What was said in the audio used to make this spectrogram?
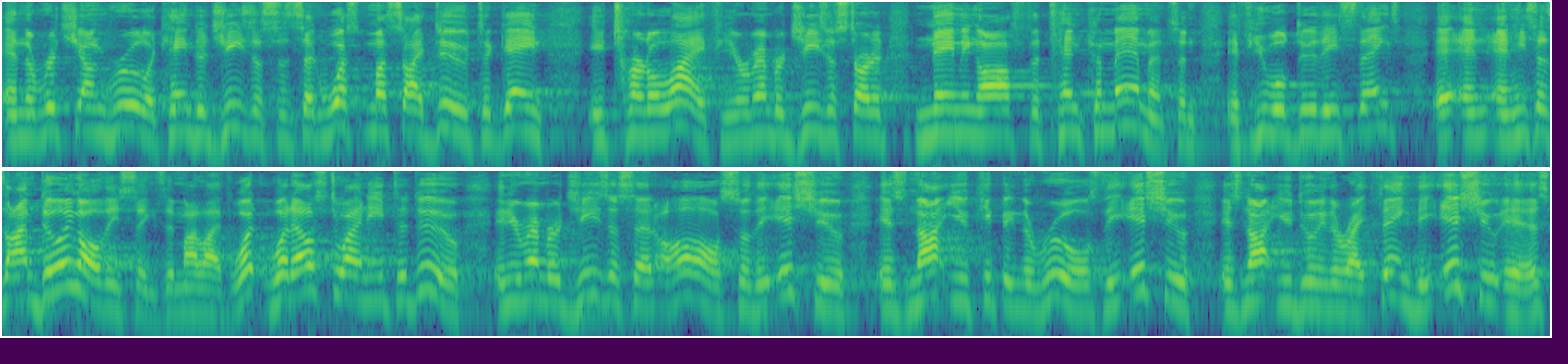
And the rich young ruler came to Jesus and said, What must I do to gain eternal life? You remember Jesus started naming off the Ten Commandments. And if you will do these things, and, and he says, I'm doing all these things in my life. What, what else do I need to do? And you remember Jesus said, Oh, so the issue is not you keeping the rules. The issue is not you doing the right thing. The issue is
